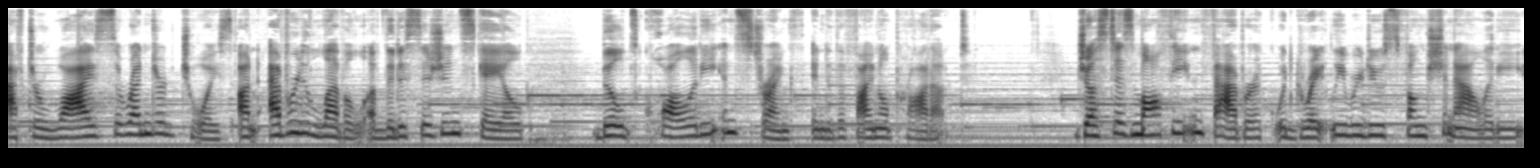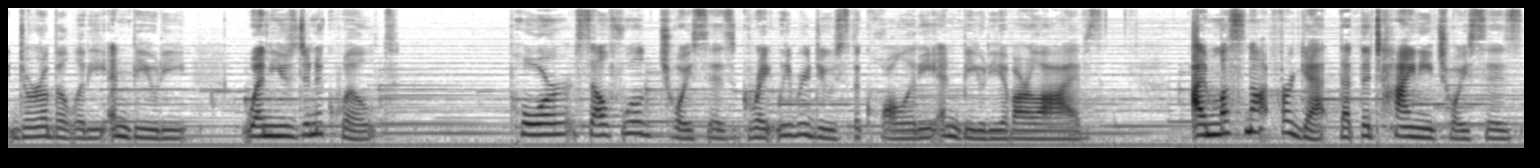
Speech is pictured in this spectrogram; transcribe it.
after wise, surrendered choice on every level of the decision scale builds quality and strength into the final product. Just as moth eaten fabric would greatly reduce functionality, durability, and beauty when used in a quilt, Poor, self willed choices greatly reduce the quality and beauty of our lives. I must not forget that the tiny choices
